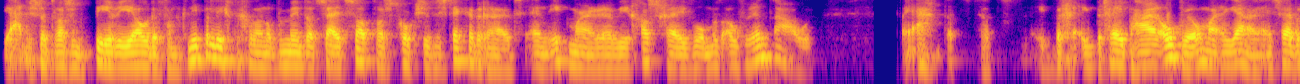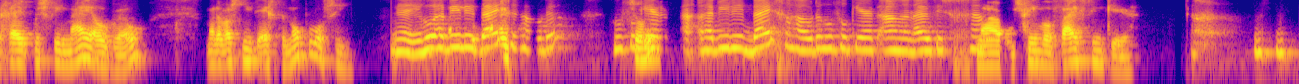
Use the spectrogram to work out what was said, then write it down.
ja, dus dat was een periode van knipperlichten. Gewoon op het moment dat zij het zat was, trok ze de stekker eruit. En ik maar eh, weer gas geven om het overeind te houden. Maar ja, dat, dat, ik, begreep, ik begreep haar ook wel. Maar ja, en zij begreep misschien mij ook wel. Maar dat was niet echt een oplossing. Nee, hoe hebben jullie het bijgehouden? Hoeveel Sorry? keer het, hebben jullie het bijgehouden? Hoeveel keer het aan en uit is gegaan? Nou, misschien wel 15 keer.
